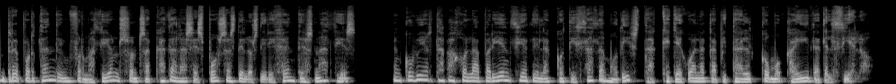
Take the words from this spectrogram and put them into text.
reportando información sonsacada a las esposas de los dirigentes nazis encubierta bajo la apariencia de la cotizada modista que llegó a la capital como caída del cielo.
